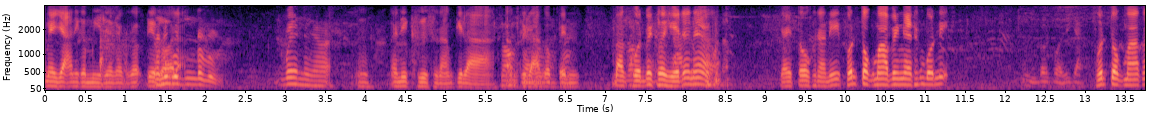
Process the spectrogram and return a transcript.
แม่ยะนี่ก็มีเรียบร้อยเรียบอันร้นี้อยเป็แล้นวระบบเว้นเลยครับ อืมอันนี้คือสนามกีฬาสซ้อมนามกีฬาแข่งก็เป็นบางคนไม่เคยเห็นนะเนี่ยใหญ่โตขนาดนี้ ฝนตกมาเป็นไงทั้งบนนี้อืมโดนฝนที่ยังฝนตกมาก็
